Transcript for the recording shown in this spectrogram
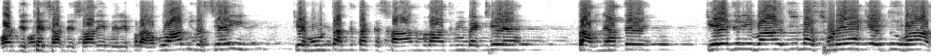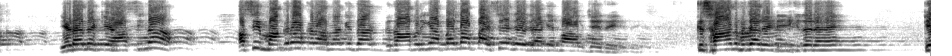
ਔਰ ਜਿੱਥੇ ਸਾਡੇ ਸਾਰੇ ਮੇਰੇ ਭਰਾਵੋ ਆ ਵੀ ਦੱਸਿਆ ਹੀ ਕਿ ਹੁਣ ਤੱਕ ਤਾਂ ਕਿਸਾਨ ਮੁਲਾਜ਼ਮੀ ਬੈਠੇ ਐ ਧਰਨਿਆਂ ਤੇ। ਕੇਜਰੀਵਾਲ ਜੀ, ਮੈਂ ਸੁਣਿਆ ਕਿ ਇਸ ਤੋਂ ਬਾਅਦ ਜਿਹੜਾ ਨੇ ਕਿਹਾ ਸੀ ਨਾ, ਅਸੀਂ ਮਗਰੋਂ ਕਰਾਵਾਂਗੇ ਦਾ ਗਦਾਵਰੀਆਂ ਪਹਿਲਾਂ ਪੈਸੇ ਦੇ ਦਿਆਂਗੇ ਮੁਆਵਜ਼ੇ ਦੇ। ਕਿਸਾਨ ਵਿਚਾਰੇ ਢੀਕਦੇ ਰਹੇ ਕਿ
